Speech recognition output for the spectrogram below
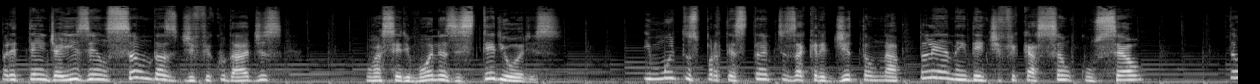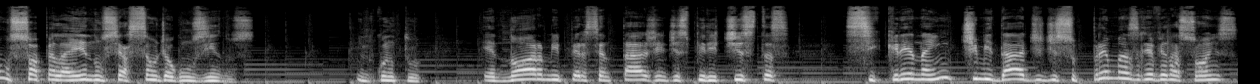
pretende a isenção das dificuldades com as cerimônias exteriores. E muitos protestantes acreditam na plena identificação com o céu, tão só pela enunciação de alguns hinos, enquanto enorme percentagem de espiritistas se crê na intimidade de supremas revelações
